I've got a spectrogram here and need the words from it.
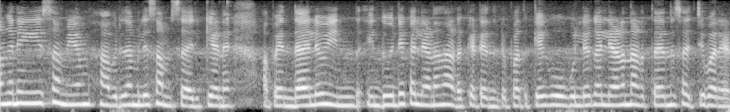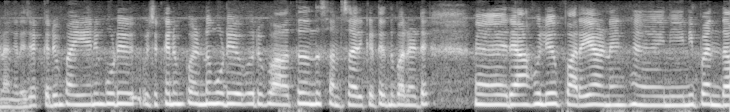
അങ്ങനെ ഈ സമയം അവർ തമ്മിൽ സംസാരിക്കുകയാണ് അപ്പോൾ എന്തായാലും ഇന്ദുവിന്റെ കല്യാണം നടക്കട്ടെ. എന്നിട്ട് പതുക്കെ ഗോകുലിന്റെ കല്യാണം നടത്താമെന്ന് സച്ചി പറയണം. അങ്ങനെ ചെക്കനും പയ്യനും കൂടി ചെക്കനും പെണ്ണും കൂടി ഒരു ഭാഗത്ത് നിന്ന് സംസാരിക്കട്ടെ എന്ന് പറഞ്ഞിട്ട് രാഹുൽ പറയാണ് ഇനി ഇനിയിപ്പോൾ എന്താ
